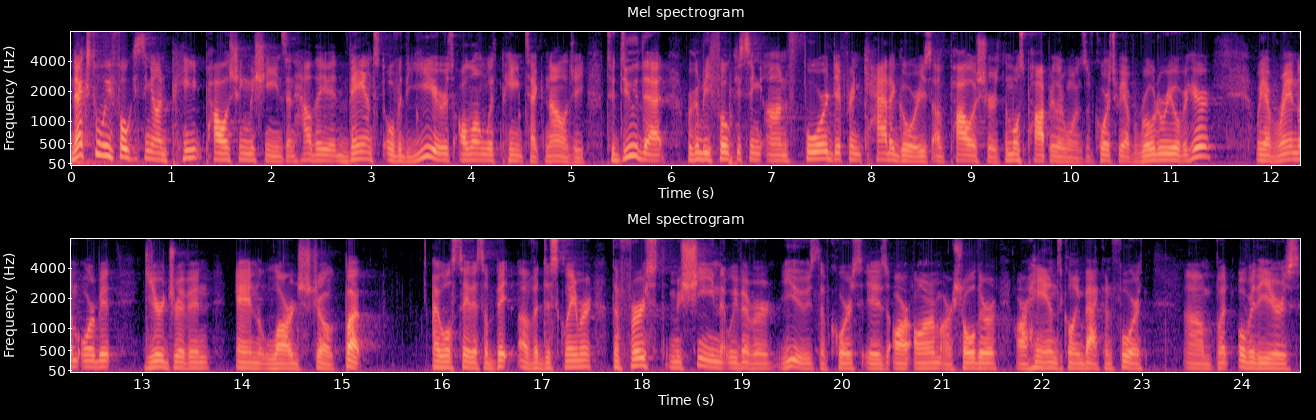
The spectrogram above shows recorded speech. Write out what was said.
Next, we'll be focusing on paint polishing machines and how they've advanced over the years along with paint technology. To do that, we're going to be focusing on four different categories of polishers, the most popular ones. Of course, we have rotary over here, we have random orbit, gear driven, and large stroke. But I will say this a bit of a disclaimer. The first machine that we've ever used, of course, is our arm, our shoulder, our hands going back and forth. Um, but over the years,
